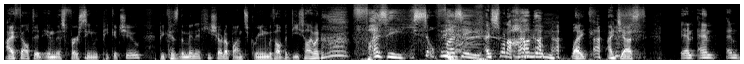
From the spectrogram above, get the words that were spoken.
I felt it in this first scene with Pikachu because the minute he showed up on screen with all the detail, I went, fuzzy. He's so fuzzy. I just want to hug him. Like, I just. And and and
